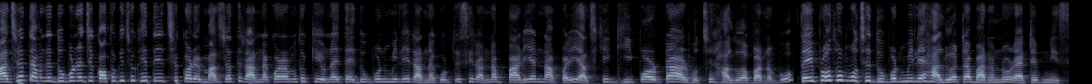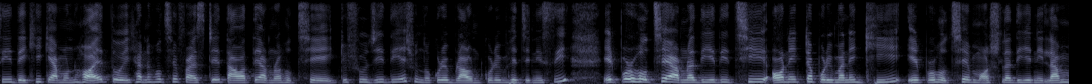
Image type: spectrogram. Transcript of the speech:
মাঝরাতে আমাদের দুবোনের যে কত কিছু খেতে ইচ্ছে করে, মাঝরাতে রান্না করার মতো কেউ নাই, তাই দুবোন মিলে রান্না করতেছি। রান্না পারি আর না পারি, আজকে ঘি পরোটা আর হচ্ছে হালুয়া বানাবো। তো এই প্রথম হচ্ছে দুবোন মিলে হালুয়াটা বানানোর অ্যাটেম্প নিছি, দেখি কেমন হয়। তো এখানে হচ্ছে ফার্স্টে তাওয়াতে আমরা হচ্ছে একটু সুজি দিয়ে সুন্দর করে ব্রাউন করে ভেজে নিছি। এরপর হচ্ছে আমরা দিয়ে দিচ্ছি অনেকটা পরিমাণে ঘি। এরপর হচ্ছে মশলা দিয়ে নিলাম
